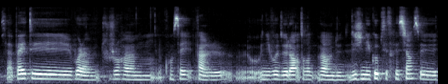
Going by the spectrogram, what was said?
Ça n'a pas été, voilà, toujours euh, conseil, enfin, au niveau de l'ordre, enfin, des gynéco-obstétriciens, c'est,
